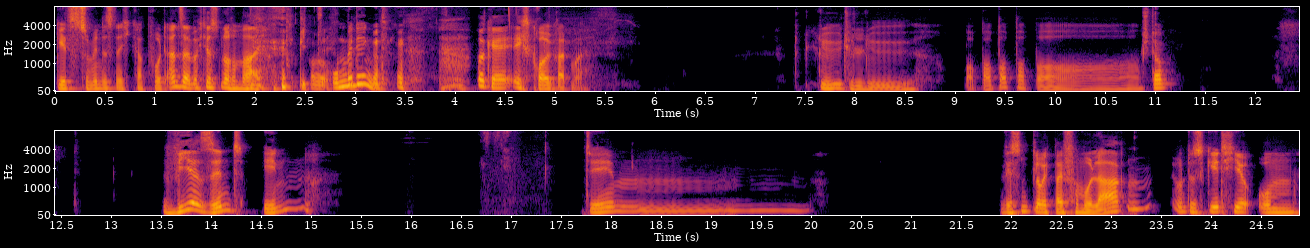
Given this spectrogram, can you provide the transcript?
geht's zumindest nicht kaputt. Ansa, möchtest du noch mal? Bitte. unbedingt. okay, ich scroll grad mal. Lü, lü, lü. Stopp. Wir sind in dem. Wir sind, glaube ich, bei Formularen und es geht hier um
